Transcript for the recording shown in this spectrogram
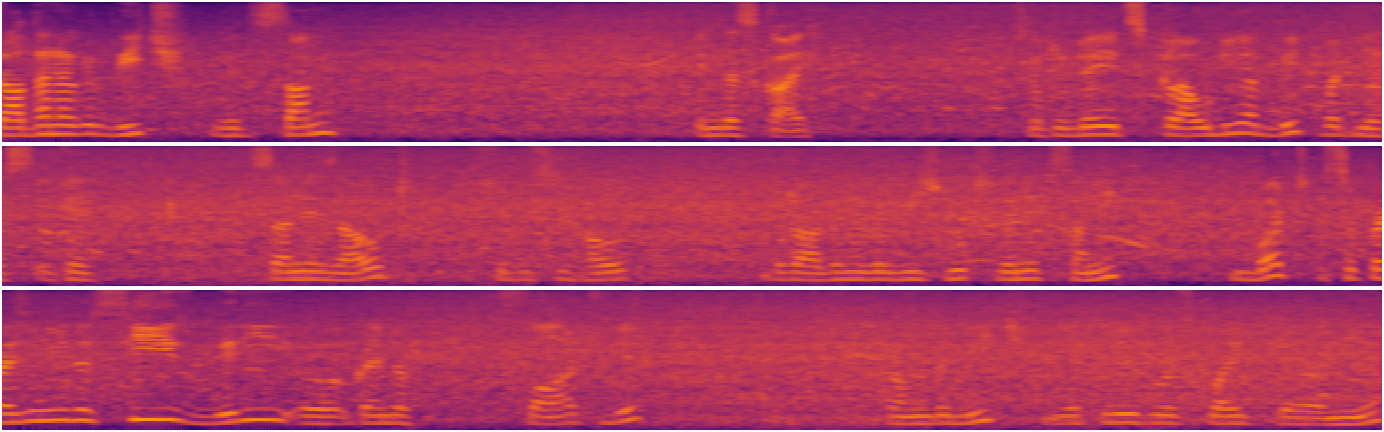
Radhanagar beach with sun in the sky. So today it's cloudy a bit, but yes, okay, sun is out. So this is how the Radhanagar beach looks when it's sunny. But surprisingly, the sea is very uh, kind of far today from the beach. Yesterday it was quite uh, near.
